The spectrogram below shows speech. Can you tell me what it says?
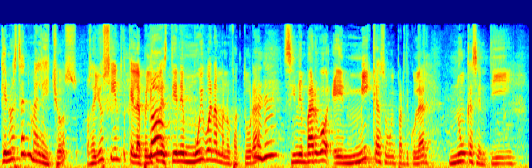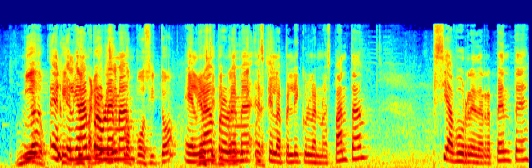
que no están mal hechos. O sea, yo siento que la película No. tiene muy buena manufactura, sin embargo, en mi caso muy particular, nunca sentí miedo. No, el- que el me gran problema- propósito El gran este de problema es que la película no espanta, se aburre de repente.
